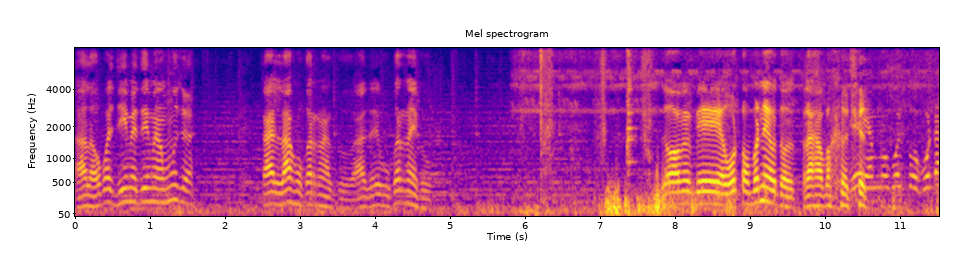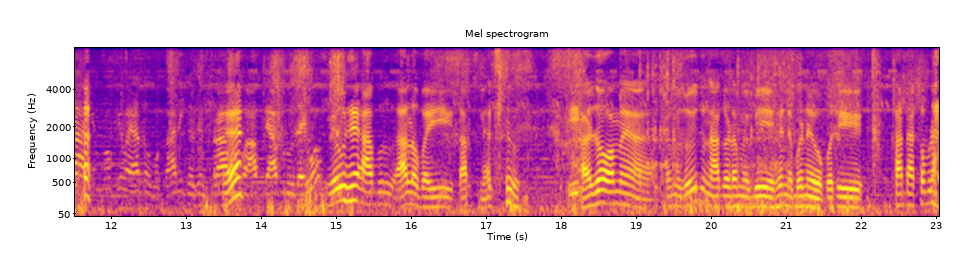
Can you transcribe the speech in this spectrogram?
હાલો પછી ધીમે ધીમે આમ શું છે? કાલ લાખું કરી નાખ્યું આજે એવું કરી નાખ્યું. જો અમે બે ઓટો બનાવ્યો તો ત્રાહા બાકો છે. એમનો બોલતો ખોટા એવું છે? આબરું? હાલો ભાઈ કાપી નાખ્યું. હા જો અમે તમે જોયું હતું ને આગળ અમે બે છે ને બનાવ્યો પછી ખાડા કપડા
